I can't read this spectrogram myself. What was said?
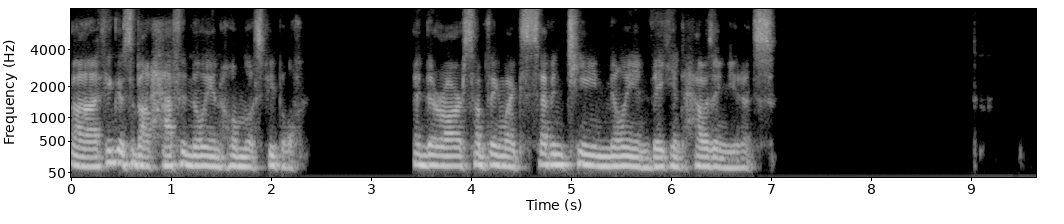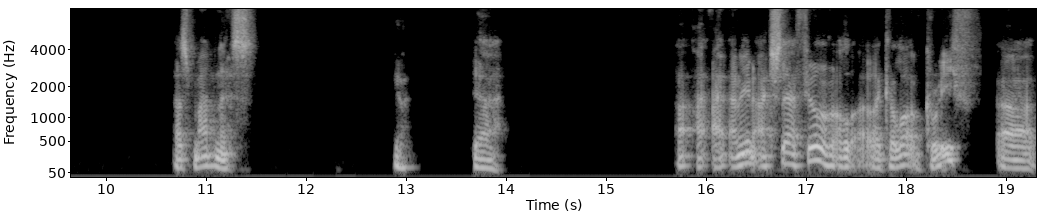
uh, I think there's about half a million homeless people, and there are something like 17 million vacant housing units. That's madness. Yeah, yeah. I, I, I mean, actually, I feel like a lot of grief. Uh,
